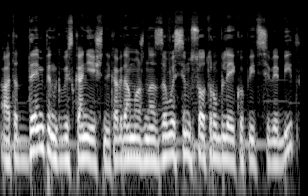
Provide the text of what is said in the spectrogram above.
этот демпинг бесконечный, когда можно за 800 рублей купить себе бит.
